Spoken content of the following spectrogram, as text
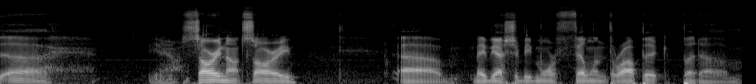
uh, you know, sorry, not sorry. Um, maybe I should be more philanthropic, but um,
